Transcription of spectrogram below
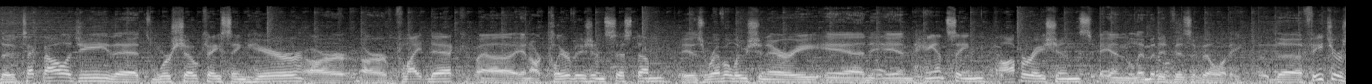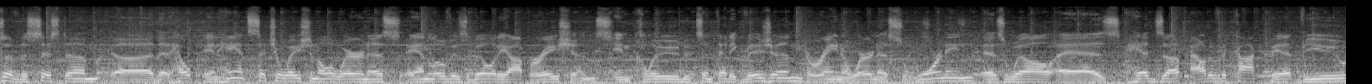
The technology that we're showcasing here, our, our flight deck uh, and our ClearVision system is revolutionary in enhancing operations in limited visibility. The features of the system uh, that help enhance situational awareness and low visibility operations include synthetic vision, terrain awareness warning, as well as heads up out of the cockpit view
